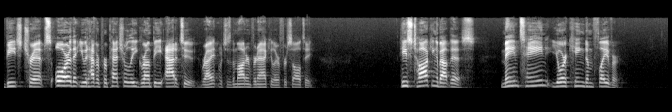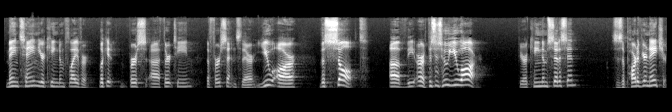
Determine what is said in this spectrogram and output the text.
beach trips or that you would have a perpetually grumpy attitude, right? Which is the modern vernacular for salty. He's talking about this. Maintain your kingdom flavor. Maintain your kingdom flavor. Look at verse uh, 13, the first sentence there. You are the salt of the earth. This is who you are. If you're a kingdom citizen, this is a part of your nature,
